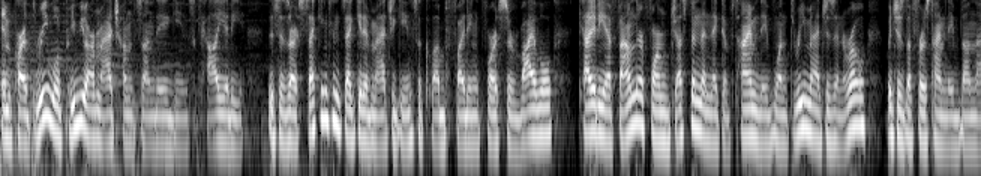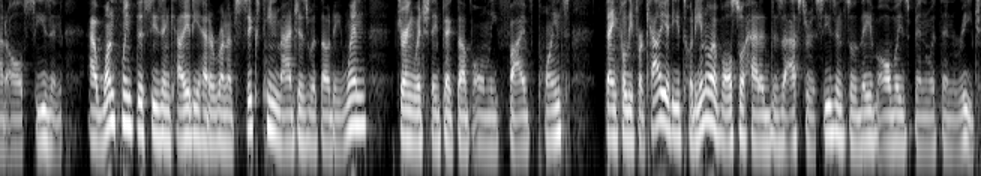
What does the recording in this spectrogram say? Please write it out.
in part 3, we'll preview our match on Sunday against Cagliari. This is our second consecutive match against a club fighting for survival. Cagliari have found their form just in the nick of time. They've won three matches in a row, which is the first time they've done that all season. At one point this season, Cagliari had a run of 16 matches without a win, during which they picked up only 5 points. Thankfully for Cagliari, Torino have also had a disastrous season, so they've always been within reach.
